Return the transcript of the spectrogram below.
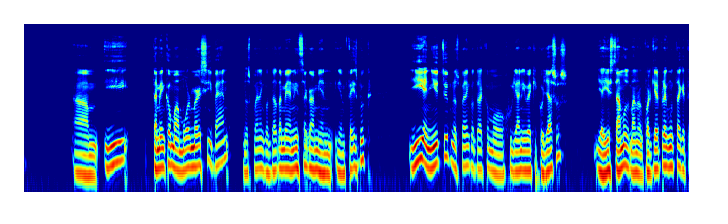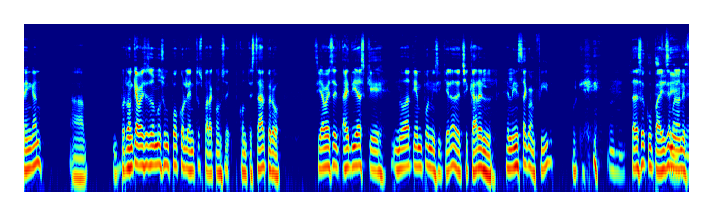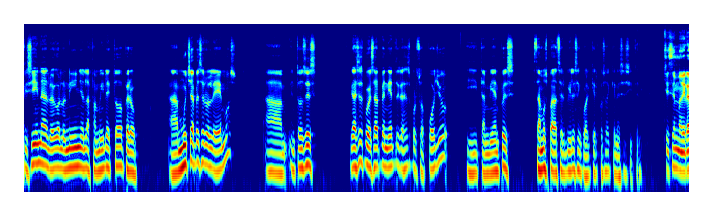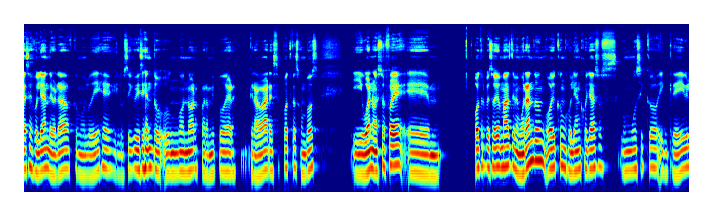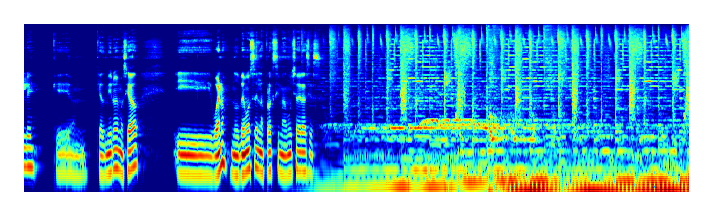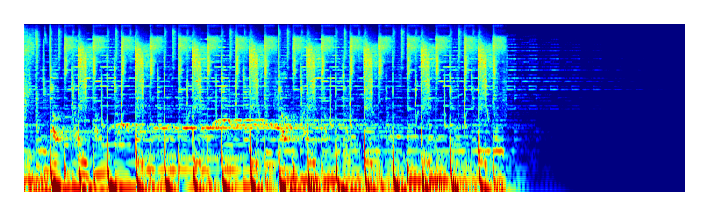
Y también como Amor Mercy Band. Nos pueden encontrar también en Instagram y en, Facebook. Y en YouTube nos pueden encontrar como Julián y Becky Collazos. Y ahí estamos, mano. Cualquier pregunta que tengan. Uh, perdón que a veces somos un poco lentos para contestar, pero Sí, a veces hay días que no da tiempo ni siquiera de checar el, el Instagram feed, porque estás ocupadísimo en la oficina, luego los niños, la familia y todo, pero uh, muchas veces lo leemos. Uh, entonces, gracias por estar pendientes, gracias por su apoyo y también pues estamos para servirles en cualquier cosa que necesiten. Muchísimas gracias Julián, de verdad, como lo dije y lo sigo diciendo, un honor para mí poder grabar este podcast con vos. Y bueno, eso fue... Eh, otro episodio más de Memorándum, hoy con Julián Collazos, un músico increíble que, que admiro demasiado. Y bueno, nos vemos en la próxima. Muchas gracias.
